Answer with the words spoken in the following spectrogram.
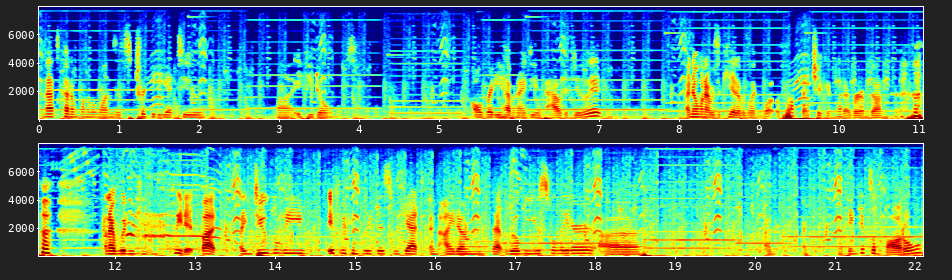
And that's kind of one of the ones that's tricky to get to uh, if you don't already have an idea of how to do it. I know when I was a kid I was like, what, fuck that chicken, whatever, I'm done. and I wouldn't complete it, but I do believe if we complete this we get an item that will be useful later. Uh, I, I, I think it's a bottle,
